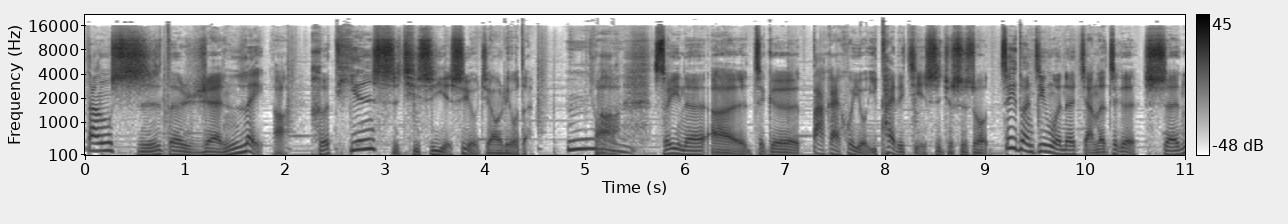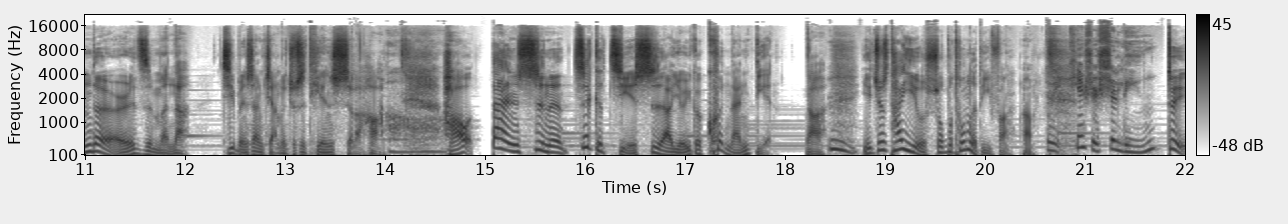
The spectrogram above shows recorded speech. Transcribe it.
当时的人类啊和天使其实也是有交流的，嗯。啊，所以呢，呃，这个大概会有一派的解释，就是说这段经文呢讲的这个神的儿子们呐，基本上讲的就是天使了哈。好，但是呢，这个解释啊有一个困难点啊，嗯，也就是它也有说不通的地方啊。对，天使是灵，对，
